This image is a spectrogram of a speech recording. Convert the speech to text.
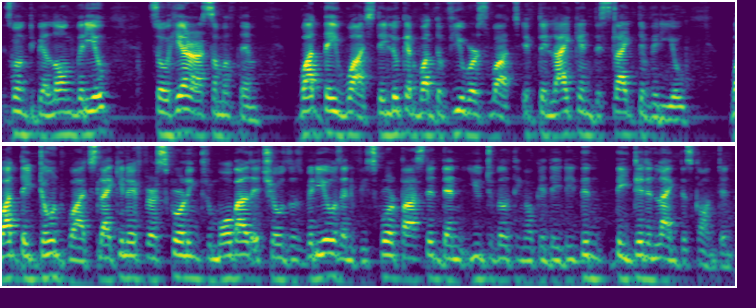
it's going to be a long video. So here are some of them. What they watch. They look at what the viewers watch. If they like and dislike the video. What they don't watch. Like, you know, if we're scrolling through mobile, it shows us videos. And if we scroll past it, then YouTube will think, okay, they, they, didn't, they didn't like this content.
